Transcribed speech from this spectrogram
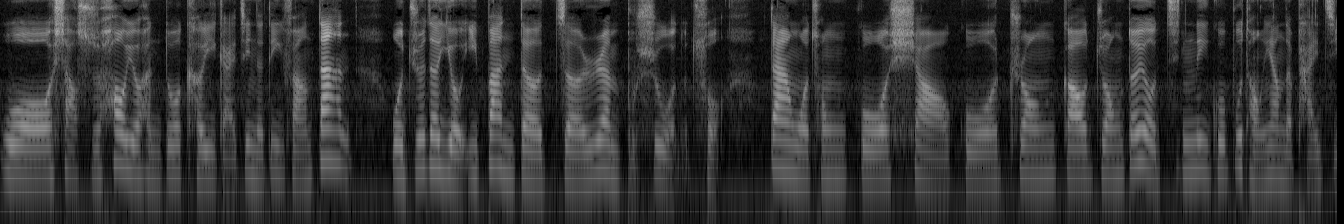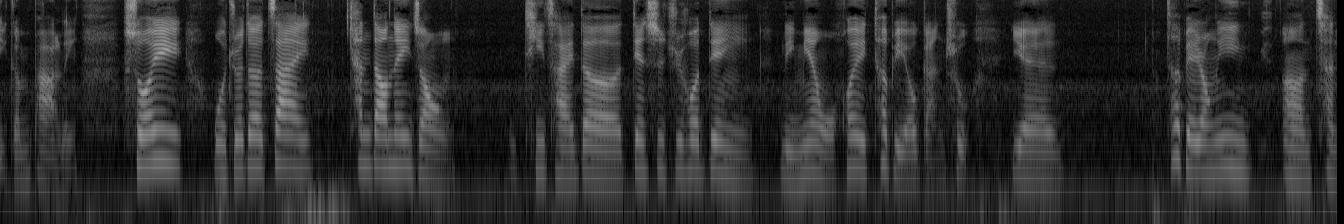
我小时候有很多可以改进的地方，但我觉得有一半的责任不是我的错。但我从国小、国中、高中都有经历过不同样的排挤跟霸凌，所以我觉得在看到那种题材的电视剧或电影。里面我会特别有感触，也特别容易嗯，产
